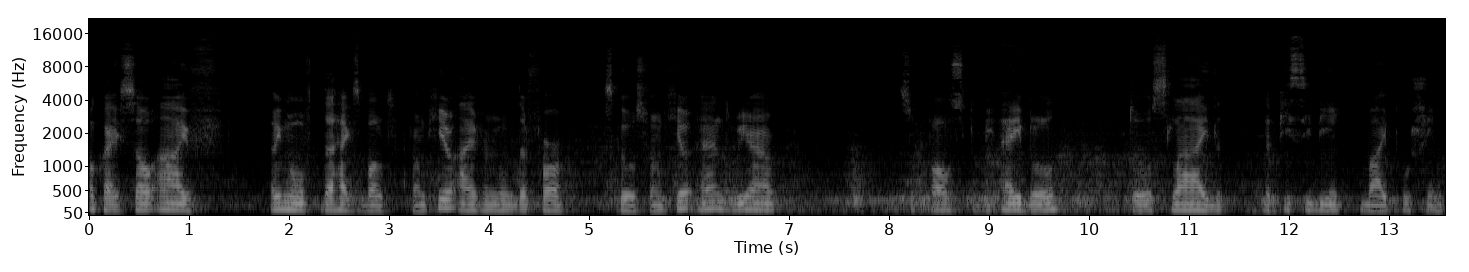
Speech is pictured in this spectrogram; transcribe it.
Okay, so I've removed the hex bolt from here. I've removed the four screws from here and we are supposed to be able to slide the PCB by pushing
